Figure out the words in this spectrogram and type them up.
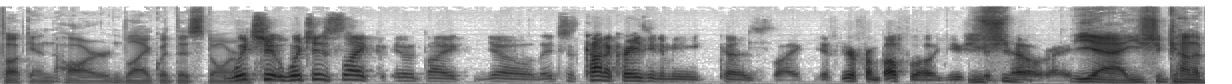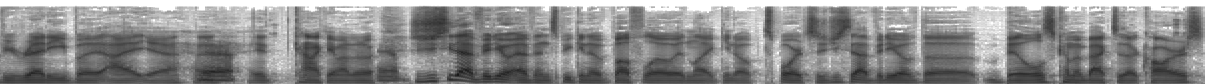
fucking hard, like with this storm. Which which is like like yo, it's just kind of crazy to me because like if you're from Buffalo, you should, You should- know, right? Yeah, you should kind of be ready, but I yeah, Yeah. it kind of came out of nowhere. Yeah. Did you see that video, Evan? Speaking of Buffalo and like you know sports, did you see that video of the Bills coming back to their cars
